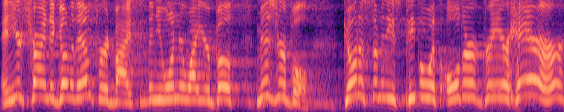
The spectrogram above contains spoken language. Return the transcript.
And you're trying to go to them for advice, and then you wonder why you're both miserable. Go to some of these people with older, grayer hair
